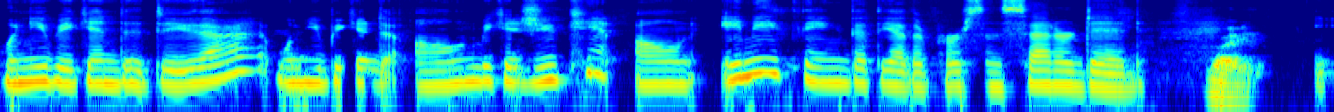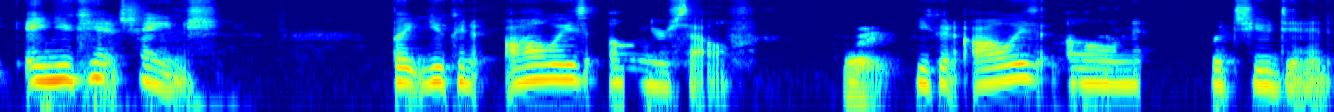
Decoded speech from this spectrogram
when you begin to do that when you begin to own because you can't own anything that the other person said or did Right. and you can't change but you can always own yourself Right. you can always own what you did.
